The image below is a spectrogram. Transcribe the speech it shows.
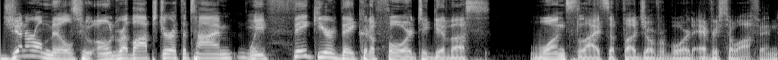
General Mills, who owned Red Lobster at the time, we figured they could afford to give us one slice of fudge overboard every so often.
